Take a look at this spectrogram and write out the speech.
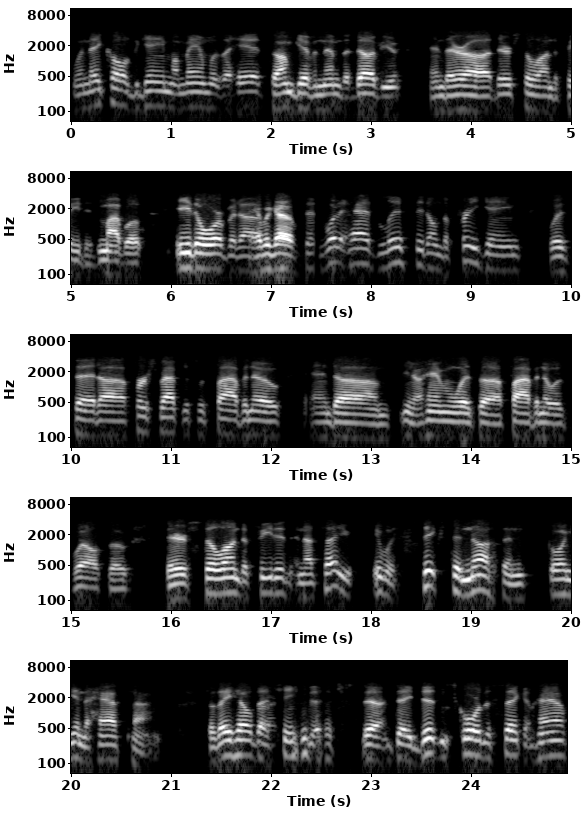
when they called the game, my man was ahead, so I'm giving them the W, and they're uh, they're still undefeated in my book. Either or, but uh, There we go. what it had listed on the pregame was that uh, First Baptist was five and zero, and um, you know Hammond was uh, five and zero as well. So they're still undefeated. And I tell you, it was six to nothing going into halftime. So they held that team. To, that they didn't score the second half,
